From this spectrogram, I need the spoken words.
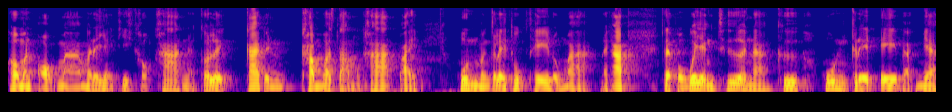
พอมันออกมาไม่ได้อย่างที่เขาคาดเนี่ยก็เลยกลายเป็นคำว่าต่ำคาดไป หุ้นมันก็เลยถูกเทลงมานะครับแต่ผมก็ยังเชื่อนะคือหุ้นเกรด A แบบเนี้ย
